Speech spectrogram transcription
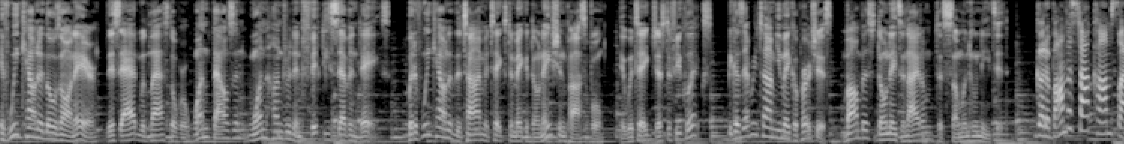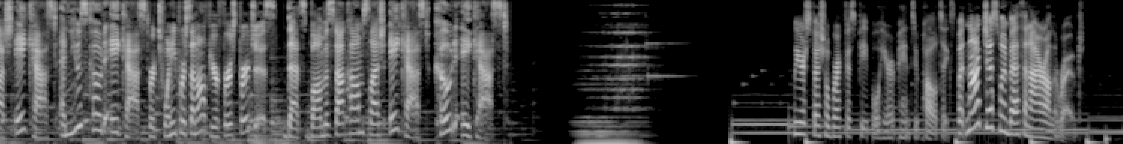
If we counted those on air, this ad would last over 1,157 days. But if we counted the time it takes to make a donation possible, it would take just a few clicks. Because every time you make a purchase, Bombas donates an item to someone who needs it. Go to bombas.com slash ACAST and use code ACAST for 20% off your first purchase. That's bombas.com slash ACAST, code ACAST. We are special breakfast people here at Pantsuit Politics, but not just when Beth and I are on the road.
